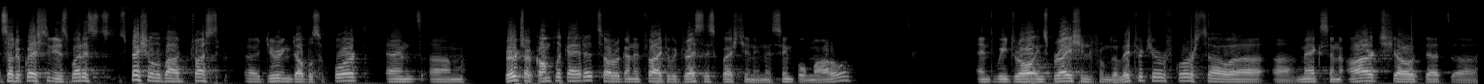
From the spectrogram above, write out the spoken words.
So the question is, what is special about trust uh, during double support? And um, birds are complicated, so we're going to try to address this question in a simple model. And we draw inspiration from the literature, of course. So uh, uh, Max and Art showed that uh,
